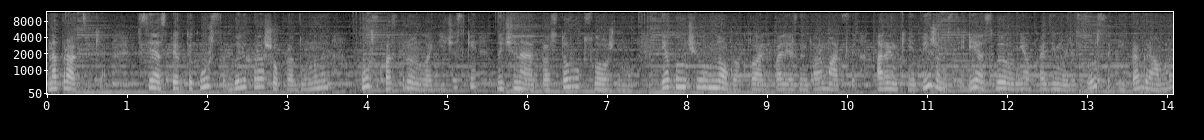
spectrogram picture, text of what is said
на практике. Все аспекты курса были хорошо продуманы, курс построен логически, начиная от простого к сложному. Я получила много актуальной полезной информации о рынке недвижимости и освоила необходимые ресурсы и программы.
